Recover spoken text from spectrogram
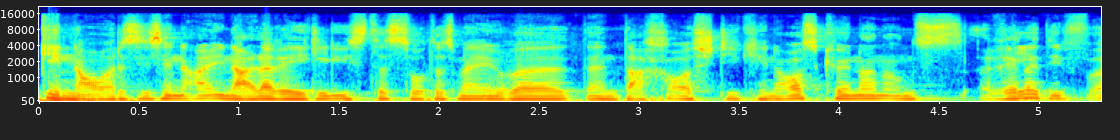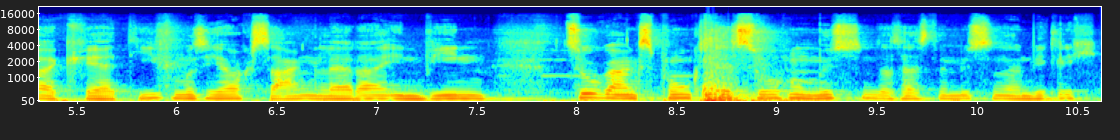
Genau, das ist in, in, aller Regel ist das so, dass wir über den Dachausstieg hinaus können, uns relativ äh, kreativ, muss ich auch sagen, leider in Wien Zugangspunkte suchen müssen. Das heißt, wir müssen dann wirklich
